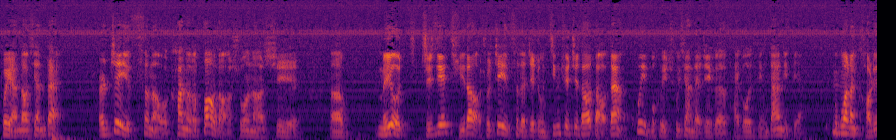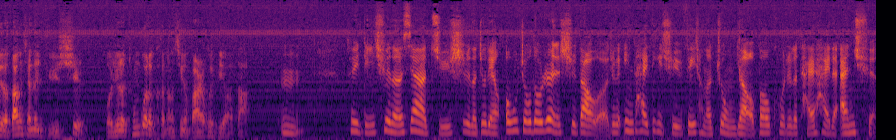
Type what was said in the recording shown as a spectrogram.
拖延到现在。而这一次呢，我看到的报道说呢，是呃没有直接提到说这一次的这种精确制导导弹会不会出现在这个采购名单里边。不过呢，考虑到当前的局势，我觉得通过的可能性反而会比较大。嗯。所以的确呢，现在局势呢，就连欧洲都认识到了这个印太地区非常的重要，包括这个台海的安全。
